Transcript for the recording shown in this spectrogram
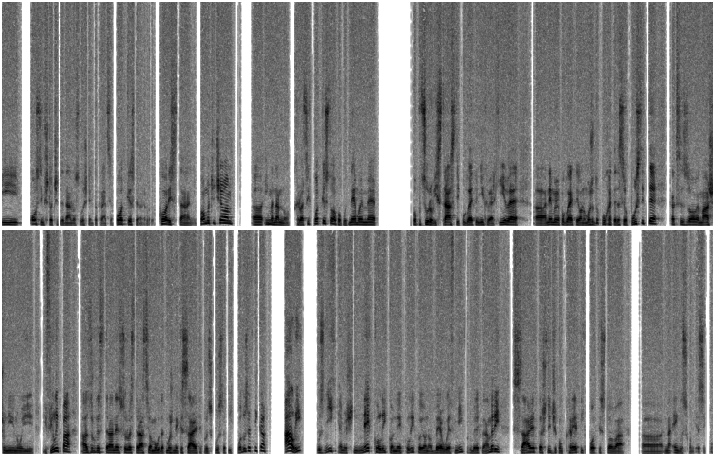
i osim što ćete naravno slušati Intokracija podcast, koristan i pomoći će vam, ima naravno hrvatskih podcastova, poput Nemoj me, poput surovih strasti, pogledajte njihove arhive, uh, nemoj me pogledajte, ono, možda dokuhate da se opustite, kak se zove Mašu, Ninu i, i Filipa, a s druge strane surove strasti vam mogu dati možda neke savjete kroz iskustva tih poduzetnika, ali uz njih imam još nekoliko, nekoliko, i ono, bear with me, kako bi rekli Ameri, savjeta što tiče konkretnih podcastova uh, na engleskom jeziku.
